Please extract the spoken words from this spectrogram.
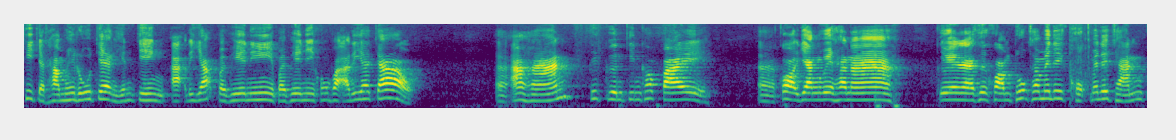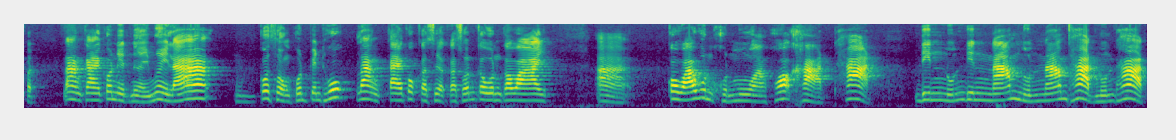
ที่จะทำให้รู้แจ้งเห็นจริง อริยประเพณีประเพณีของพระอริยเจ้าอาหารที่กลืนกินเข้าไปก็ยังเวทนา คือเวทนาคือความทุกข์ถ้าไม่ได้ขบไม่ได้ฉันก็ร่างกายก็เหน็ดเหนื่อยเมื่อยล้า ก็ส่งผลเป็นทุกข์ร่างกายก็กระเสือกกระสนกระวนกระวายอ่าก็ว้าวุ่นขุนมัว เพราะขาดธาตุดินหนุนดินน้ำหนุนน้ำธาตุหนุนธาตุ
